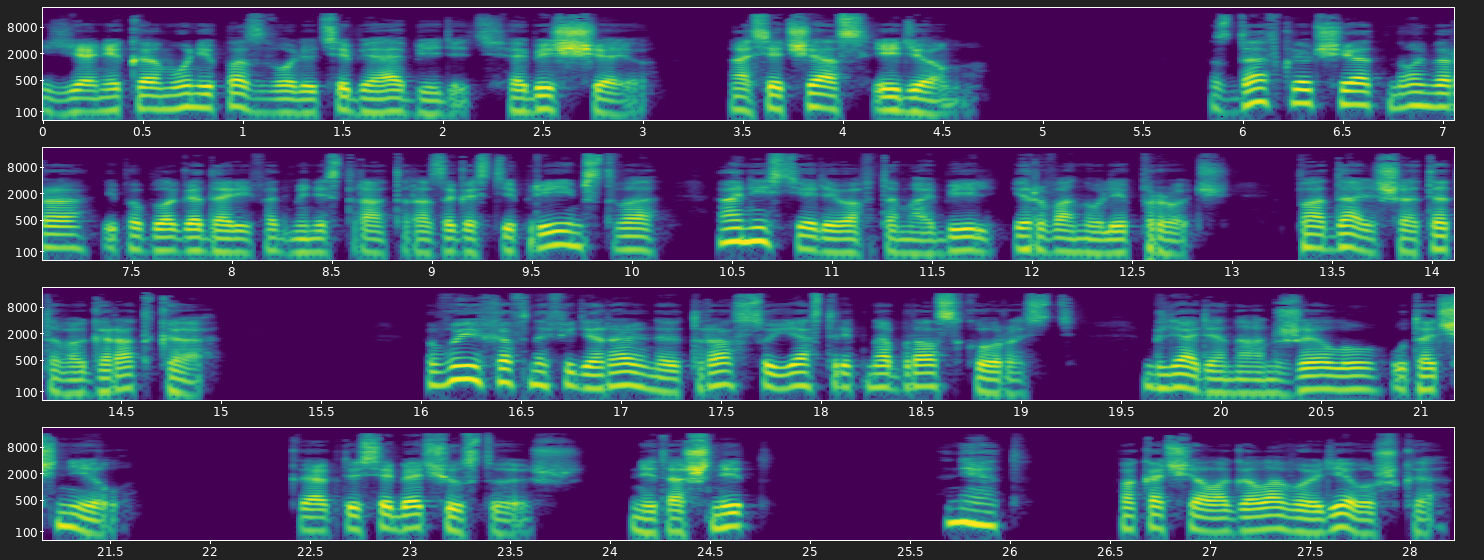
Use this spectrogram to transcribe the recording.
Я никому не позволю тебя обидеть, обещаю. А сейчас идем. Сдав ключи от номера и поблагодарив администратора за гостеприимство, они сели в автомобиль и рванули прочь, подальше от этого городка. Выехав на федеральную трассу, ястреб набрал скорость. Глядя на Анжелу, уточнил. «Как ты себя чувствуешь? Не тошнит?» «Нет», — покачала головой девушка.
